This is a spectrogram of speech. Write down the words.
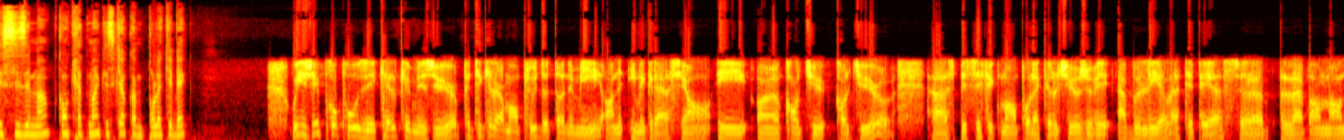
précisément, concrètement? Qu'est-ce qu'il y a comme pour le Québec? Oui, j'ai proposé quelques mesures, particulièrement plus d'autonomie en immigration et en culture, euh, spécifiquement pour la culture, je vais abolir la TPS, euh, l'abonnement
